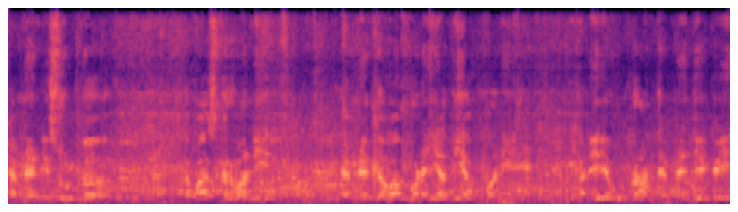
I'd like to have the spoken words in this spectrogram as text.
એમને નિઃશુલ્ક તપાસ કરવાની, એમને દવા પણ અહીંયાથી આપવાની અને એ ઉપરાંત એમને જે કંઈ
